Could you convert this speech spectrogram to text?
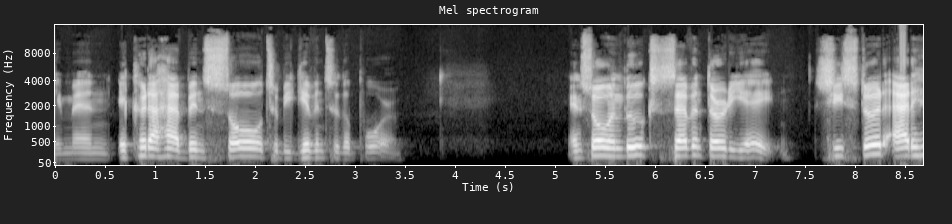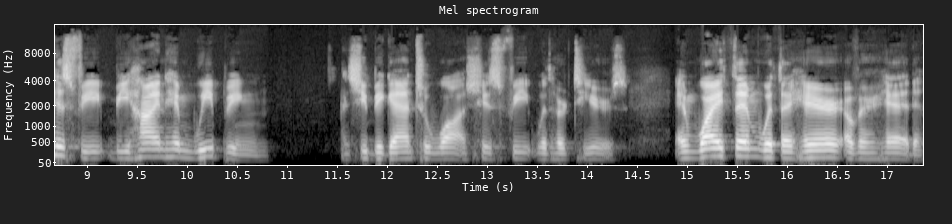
Amen. It could have been sold to be given to the poor. And so in Luke 7:38, she stood at his feet behind him weeping, and she began to wash his feet with her tears, and wiped them with the hair of her head,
